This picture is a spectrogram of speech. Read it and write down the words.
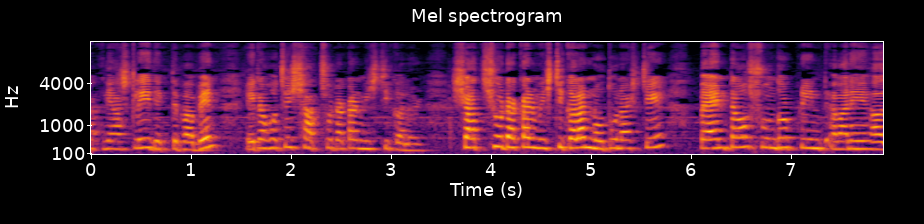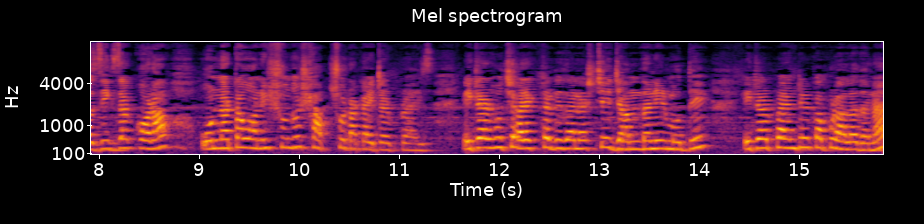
আপনি আসলেই দেখতে পাবেন। এটা হচ্ছে সাতশো টাকার মিষ্টি কালার সাতশো টাকার মিষ্টি কালার নতুন আসছে। প্যান্টটাও সুন্দর প্রিন্ট মানে জিগজাগ করা। ওড়নাটাও অনেক সুন্দর, সাতশো টাকা এটার প্রাইস এটার হচ্ছে আরেকটা ডিজাইন আসছে জামদানির মধ্যে। এটার প্যান্টের কাপড় আলাদা না।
